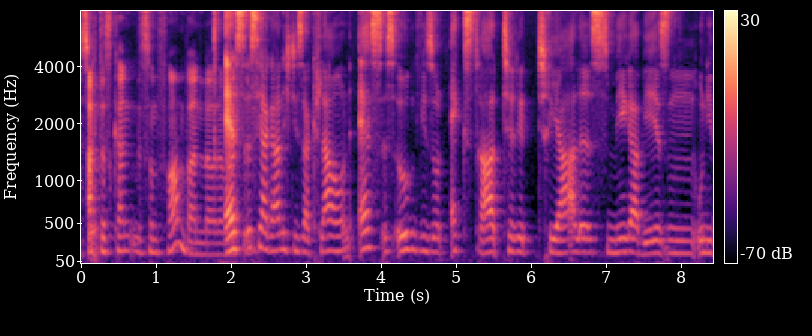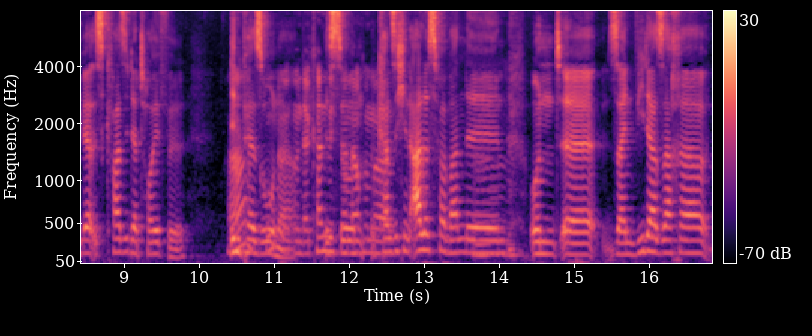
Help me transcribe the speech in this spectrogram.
So. Ach, das kann, das ist so ein Formwandler oder Es ist ja gar nicht dieser Clown. Es ist irgendwie so ein extraterritoriales Megawesen, Univers ist quasi der Teufel. in Ah, Persona. Cool. Und der kann Ist sich so, dann auch immer. kann sich in alles verwandeln Ah. und äh, sein Widersacher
